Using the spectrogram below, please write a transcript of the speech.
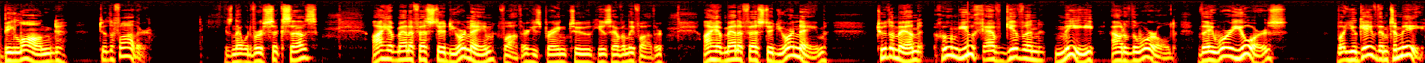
belonged to the Father. Isn't that what verse 6 says? I have manifested your name, Father. He's praying to his heavenly Father. I have manifested your name to the men whom you have given me out of the world. They were yours, but you gave them to me,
